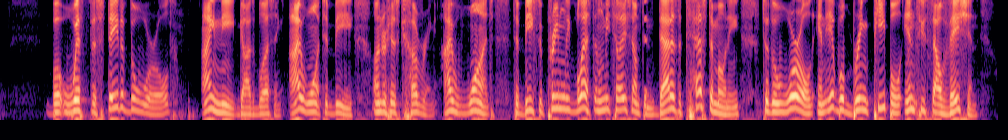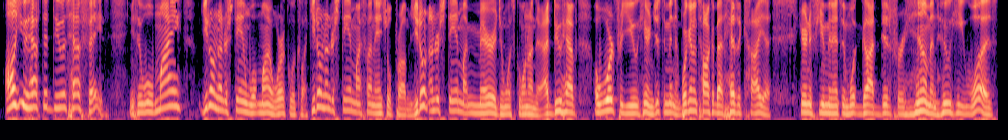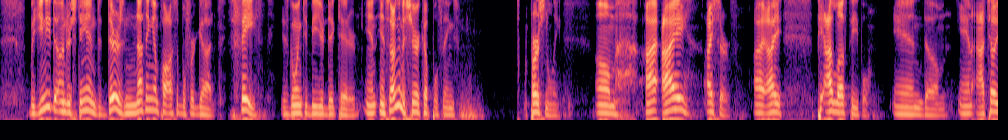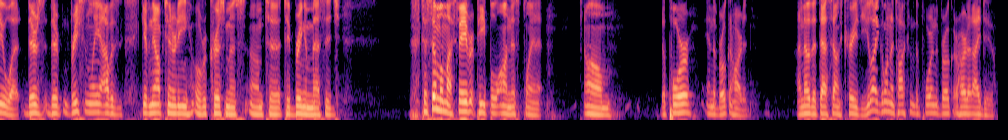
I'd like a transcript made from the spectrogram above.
but with the state of the world, I need God's blessing. I want to be under his covering. I want to be supremely blessed. And let me tell you something that is a testimony to the world, and it will bring people into salvation. All you have to do is have faith. And you say, well, my, you don't understand what my work looks like. You don't understand my financial problems. You don't understand my marriage and what's going on there. I do have a word for you here in just a minute. We're going to talk about Hezekiah here in a few minutes and what God did for him and who he was. But you need to understand that there's nothing impossible for God. Faith is going to be your dictator. And, and so I'm going to share a couple things personally. Um, I, I, I serve. I, I, I love people and um, and I tell you what, there's there recently I was given the opportunity over Christmas um, to to bring a message to some of my favorite people on this planet, um, the poor and the brokenhearted. I know that that sounds crazy. You like going and talking to the poor and the brokenhearted? I do,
